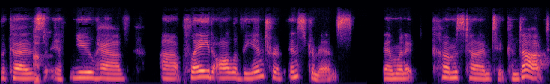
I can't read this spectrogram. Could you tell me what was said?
because if you have uh, played all of the instruments, then when it comes time to conduct,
